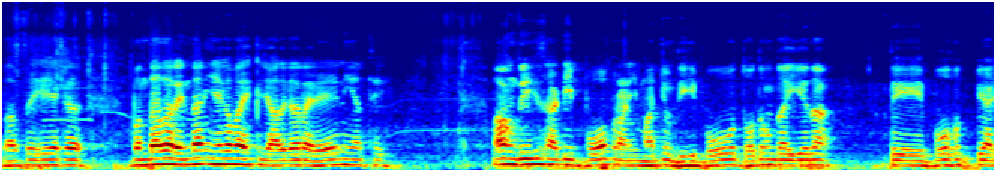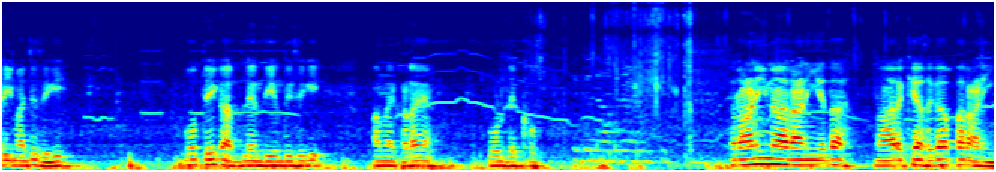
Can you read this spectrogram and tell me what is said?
ਬਸ ਇਹ ਇੱਕ ਬੰਦਾ ਤਾਂ ਰਹਿੰਦਾ ਨਹੀਂ ਹੈਗਾ, ਬਸ ਇੱਕ ਯਾਦਗਾਰ ਰਹਿ ਨਹੀਂ ਇੱਥੇ। ਆ ਹੁੰਦੀ ਸੀ ਸਾਡੀ ਬਹੁਤ ਪੁਰਾਣੀ ਮੱਝ ਹੁੰਦੀ ਸੀ, ਬਹੁਤ ਦੁੱਧ ਹੁੰਦਾ ਸੀ ਇਹਦਾ। ਤੇ ਬਹੁਤ ਪਿਆਰੀ ਮੱਝ ਸੀਗੀ। ਬਹੁਤ ਇਹ ਕਰ ਲੈਂਦੀ ਹੁੰਦੀ ਸੀਗੀ। ਆ ਮੈਂ ਖੜਾ ਆ ਹੋਰ ਦੇਖੋ। ਇਹਦੇ ਨਾਮ ਰਾਣੀ ਸੀ। ਰਾਣੀ ਨਾ ਰਾਣੀ ਇਹਦਾ ਨਾਂ ਰੱਖਿਆ ਸੀਗਾ ਆਪਾਂ ਰਾਣੀ।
